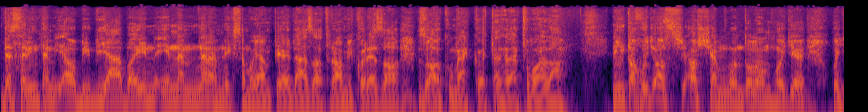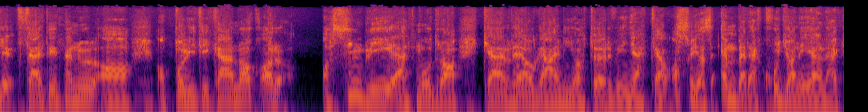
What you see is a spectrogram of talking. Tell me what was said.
De szerintem a Bibliában én, én nem, nem emlékszem olyan példázatra, amikor ez a, az alkú megkötetett volna. Mint ahogy azt, azt sem gondolom, hogy, hogy feltétlenül a, a politikának a, a szingli életmódra kell reagálni a törvényekkel. Az, hogy az emberek hogyan élnek,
